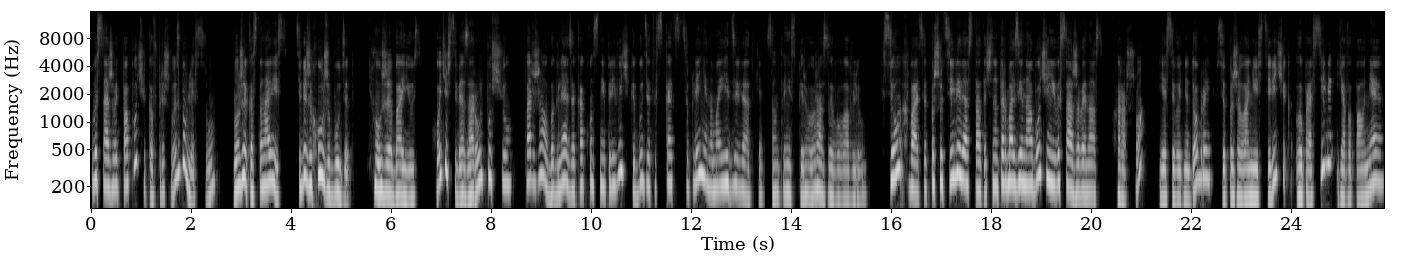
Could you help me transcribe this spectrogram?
Высаживать попутчиков пришлось бы в лесу. Мужик, остановись, тебе же хуже будет. Уже боюсь. Хочешь, тебя за руль пущу? Поржал бы, глядя, как он с непривычкой будет искать сцепление на моей девятке. Сам-то не с первого раза его ловлю. «Все, хватит, пошутили достаточно. Тормози на обочине и высаживай нас». «Хорошо, я сегодня добрый. Все по желанию истеричек. Вы просили, я выполняю».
